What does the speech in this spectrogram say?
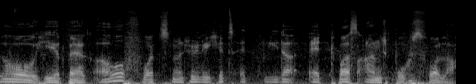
So, hier bergauf wird es natürlich jetzt wieder etwas anspruchsvoller.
